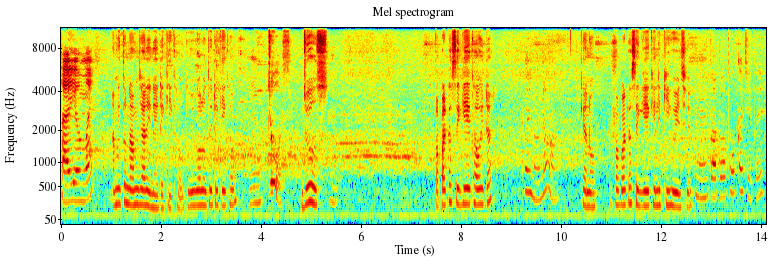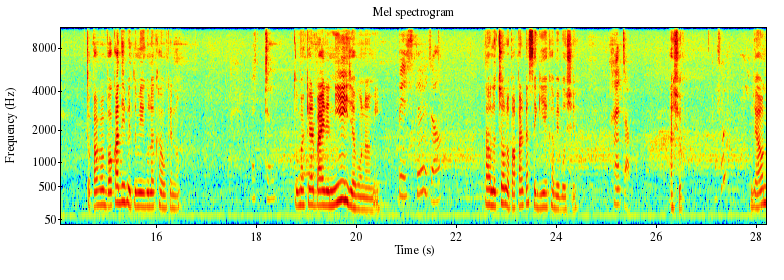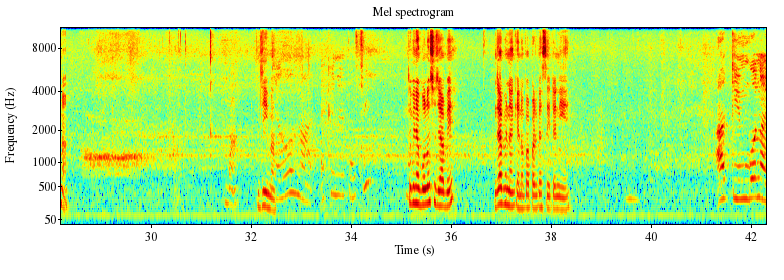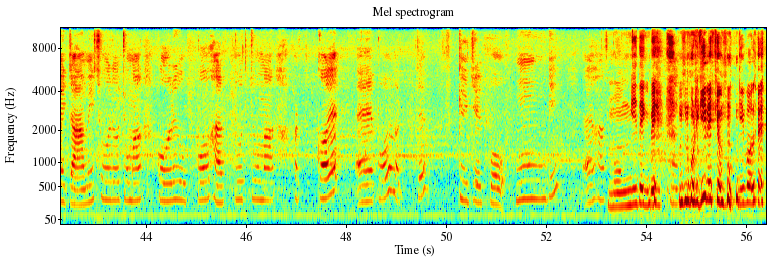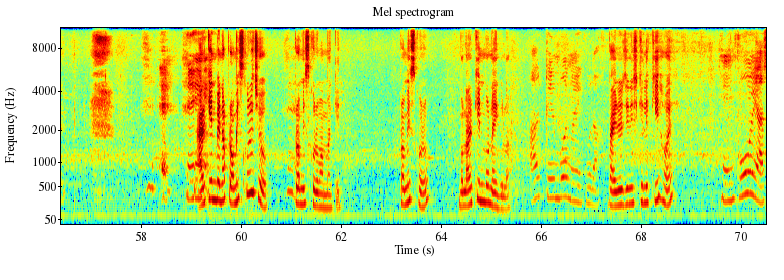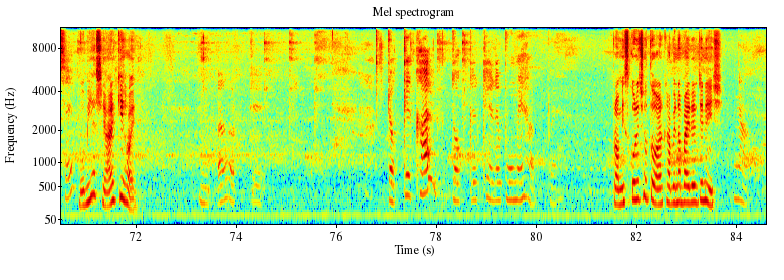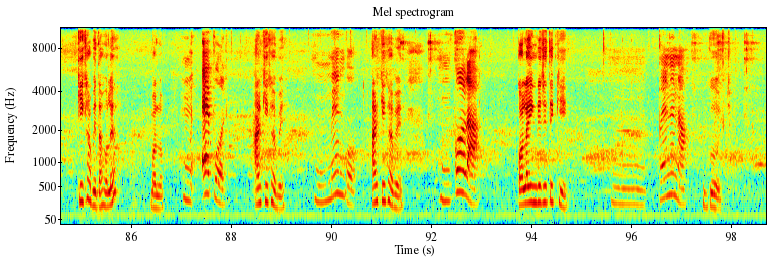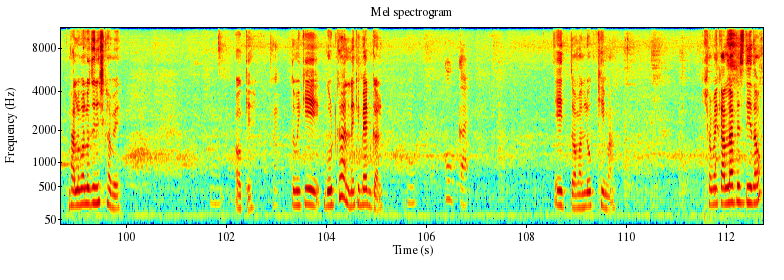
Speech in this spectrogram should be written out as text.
খাই আমি? তো নাম জানি না এটা কি খাও। তুমি বলো তো এটা কি খাও? জুস। জুস? পাপার কাছে গিয়ে খাও এটা। কেন না? কেন? পাপার কাছে গিয়ে খেলে কি হয়েছে? পাপা তো পাপা বকা দিবে তুমি এগুলো খাও কেন? তোমাকে আর বাইরে নিয়েই যাব না আমি। তাহলে চলো পাপার কাছে গিয়ে খাবে বসে। হ্যাঁ আসো। যাও না। জি মা। তুমি না বলেছ যাবে? যাবে না কেন পাপার কাছে এটা নিয়ে? আর কিনবো না এটা। আমি ছোটো চুমা করে উপর হাত হাত করে এরপর হচ্ছে কেটে মুঙ্গি এ হাত মুঙ্গি দেখবে। মুরগি রেখে মুঙ্গি বলে। আর কিনবে না? প্রমিস করেছ? প্রমিস করো মাম্মাকে। প্রমিস করো। বলো আর কিনবো না এগুলা? আর কিনবো না এগুলা। বাইরের জিনিস খেলে কি হয়? বমি আসে। আর কি হয়? হুম, আর খাই চক্কে খেলে বমি হবে। প্রমিস করেছ তো? আর খাবে না বাইরের জিনিস? না। কি খাবে তাহলে? বলো। অ্যাপল আর কি খাবে? ম্যাঙ্গো আর কি খাবে? কলা কলা ইংরেজিতে কি? ব্যানানা গুড ভালো ভালো জিনিস খাবে? ওকে হ্যাঁ। তুমি কি গুড গার্ল নাকি ব্যাড গার্ল হুম কুকার এই তো আমার লক্ষ্মী মা। সবাইকে আল্লাহ হাফেজ দিয়ে দাও।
